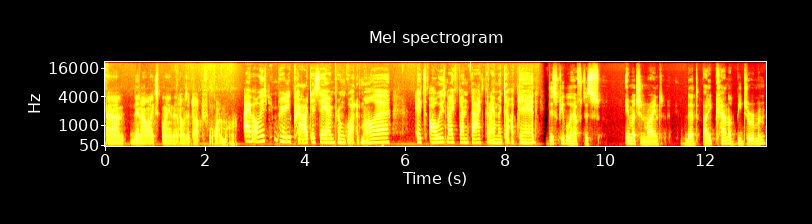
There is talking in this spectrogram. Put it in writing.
Um, then I'll explain that I was adopted from Guatemala. I've always been pretty proud to say I'm from Guatemala. It's always my fun fact that I'm adopted. These people have this image in mind that I cannot be German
